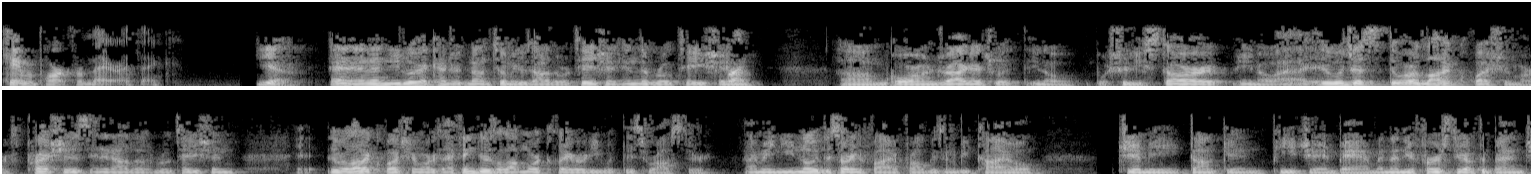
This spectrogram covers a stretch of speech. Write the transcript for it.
came apart from there, I think. Yeah, and, and then you look at Kendrick Nunn too. I mean, he was out of the rotation. In the rotation, right. um, Goran Dragic with you know should he start? You know, I, it was just there were a lot of question marks. Precious in and out of the rotation. There were a lot of question marks. I think there's a lot more clarity with this roster. I mean, you know the starting five probably is going to be Kyle, Jimmy, Duncan, PJ, and Bam, and then your first three off the bench,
